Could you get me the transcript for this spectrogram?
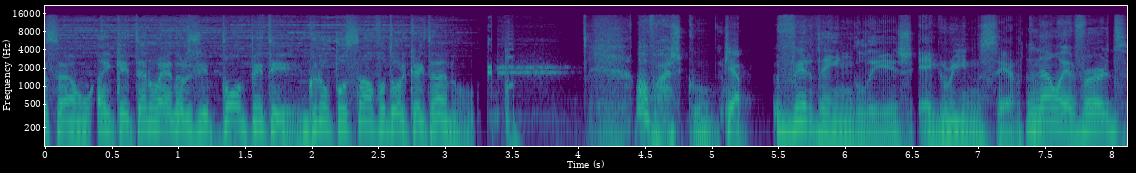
São em caetanoenergy.pt. Grupo Salvador Caetano. Ó Vasco, Que é? verde em inglês é green, certo? Não é verde,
